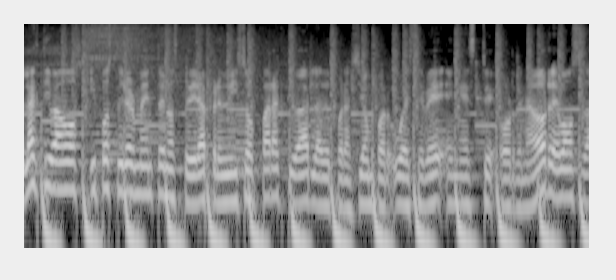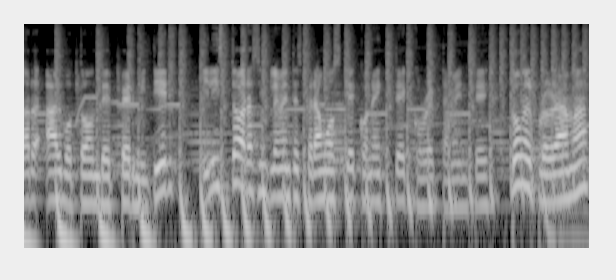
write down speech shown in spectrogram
la activamos y posteriormente nos pedirá permiso para activar la depuración por USB en este ordenador. Le vamos a dar al botón de permitir y listo. Ahora simplemente esperamos que conecte correctamente con el programa.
